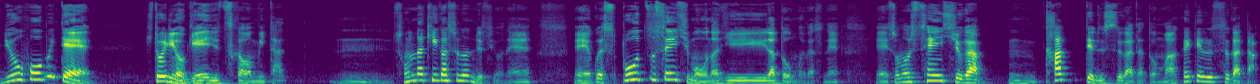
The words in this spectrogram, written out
両方見て、一人の芸術家を見た。うん、そんな気がするんですよね。えー、これスポーツ選手も同じだと思いますね。えー、その選手が、うん、勝ってる姿と負けてる姿。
